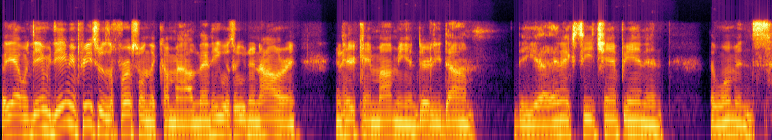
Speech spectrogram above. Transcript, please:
But yeah, when Damian, Priest was the first one to come out, and then he was hooting and hollering, and here came Mommy and Dirty Dom, the uh, NXT champion and the women's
